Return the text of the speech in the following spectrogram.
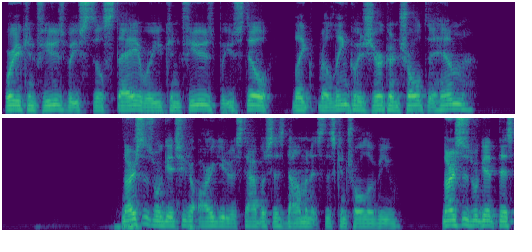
Where you're confused but you still stay, where you're confused but you still like relinquish your control to him? Narcissists will get you to argue to establish this dominance, this control over you. Narcissists will get this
